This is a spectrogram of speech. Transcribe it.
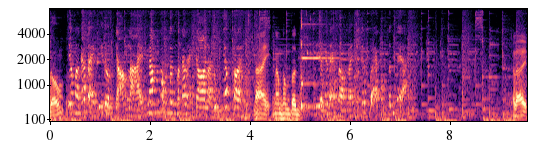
Đúng. Nhưng mà các bạn chỉ được chọn lại 5 thông tin mà các bạn cho là đúng nhất thôi. Đây năm thông tin. Bây giờ các bạn nộp lại những kết quả thông tính này ạ. Ở đây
